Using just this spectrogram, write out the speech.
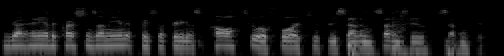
If you've got any other questions on the unit, please feel free to give us a call, 204 237 7272.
